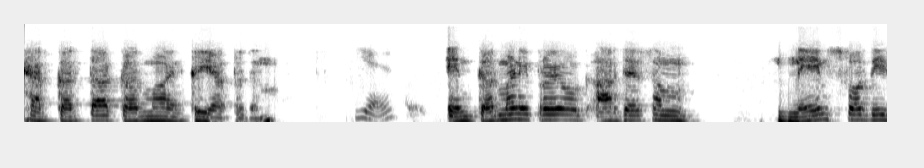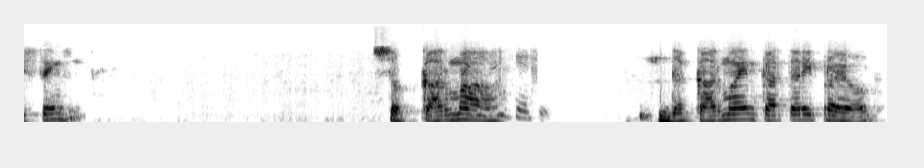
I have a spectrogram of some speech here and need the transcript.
have Karta, Karma and Kriya Padam. yes In Karmani Prayog, are there some names for these things? So karma, didn't get it. the karma in Kartari Prayog Ha.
